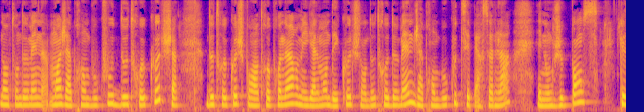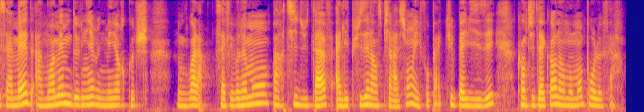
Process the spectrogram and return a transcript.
dans ton domaine. Moi, j'apprends beaucoup d'autres coachs, d'autres coachs pour entrepreneurs, mais également des coachs dans d'autres domaines. J'apprends beaucoup de ces personnes-là. Et donc, je pense que ça m'aide à moi-même devenir une meilleure coach. Donc voilà, ça fait vraiment partie du taf, à l'épuiser l'inspiration et il faut pas culpabiliser quand tu t'accordes un moment pour le faire.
